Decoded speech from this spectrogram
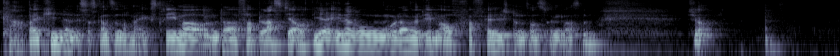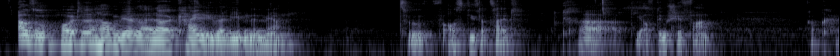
Klar, bei Kindern ist das Ganze nochmal extremer und da verblasst ja auch die Erinnerung oder wird eben auch verfälscht und sonst irgendwas. Ne? Tja. Also, heute haben wir leider keine Überlebenden mehr. Zu, aus dieser Zeit, Krass. die auf dem Schiff waren. Okay.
